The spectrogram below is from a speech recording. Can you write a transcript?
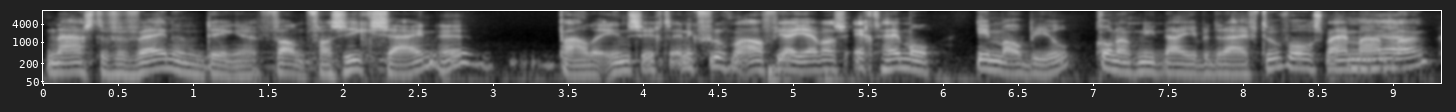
naast de vervelende dingen, van, van ziek zijn, hè, bepaalde inzichten. En ik vroeg me af, ja, jij was echt helemaal immobiel. Kon ook niet naar je bedrijf toe, volgens mij een maand Ja. lang.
